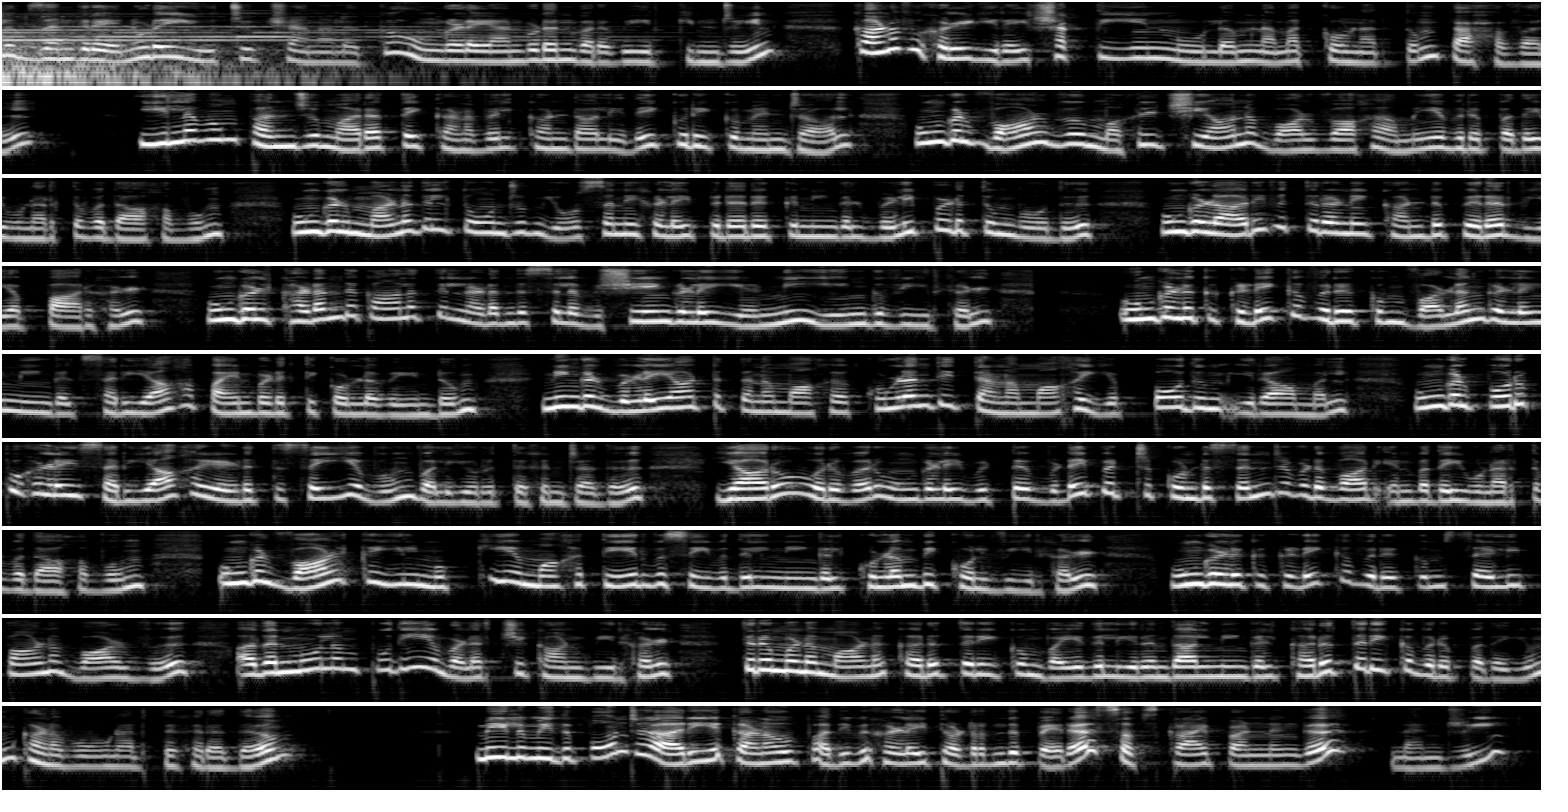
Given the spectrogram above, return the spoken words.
Clips என்கிற என்னுடைய YouTube சேனலுக்கு உங்களை அன்புடன் வரவேற்கின்றேன். கனவுகள் இறை சக்தியின் மூலம் நமக்கு உணர்த்தும் தகவல். இலவம் பஞ்சு மரத்தை கனவில் கண்டால் இதை குறிக்கும் என்றால் உங்கள் வாழ்வு மகிழ்ச்சியான வாழ்வாக அமையவிருப்பதை உணர்த்துவதாகவும் உங்கள் மனதில் தோன்றும் யோசனைகளை பிறருக்கு நீங்கள் வெளிப்படுத்தும் போது உங்கள் அறிவுத்திறனை கண்டு பிறர் வியப்பார்கள். உங்கள் கடந்த காலத்தில் நடந்த சில விஷயங்களை எண்ணி ஏங்குவீர்கள். உங்களுக்கு கிடைக்கவிருக்கும் வளங்களை நீங்கள் சரியாக பயன்படுத்தி கொள்ள வேண்டும். நீங்கள் விளையாட்டுத்தனமாக குழந்தைத்தனமாக எப்போதும் இராமல் உங்கள் பொறுப்புகளை சரியாக எடுத்து செய்யவும் வலியுறுத்துகின்றது. யாரோ ஒருவர் உங்களை விட்டு விடைபெற்று கொண்டு சென்று விடுவார் என்பதை உணர்த்துவதாகவும் உங்கள் வாழ்க்கையில் முக்கியமாக தேர்வு செய்வதில் நீங்கள் குழம்பிக் கொள்வீர்கள். உங்களுக்கு கிடைக்கவிருக்கும் செழிப்பான வாழ்வு அதன் மூலம் புதிய வளர்ச்சி காண்பீர்கள். திருமணமான கருத்தரிக்கும் வயதில் இருந்தால் நீங்கள் கருத்தரிக்கவிருப்பதையும் கனவு உணர்த்துகிறது. மேலும் இது போன்ற அரிய கனவு பதிவுகளை தொடர்ந்து பெற சப்ஸ்கிரைப் பண்ணுங்க. நன்றி.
